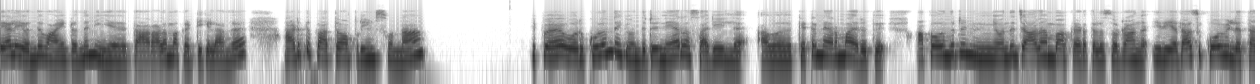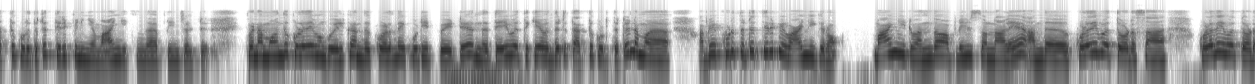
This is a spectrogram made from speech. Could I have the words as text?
சேலையை வந்து வாங்கிட்டு வந்து நீங்கள் தாராளமாக கட்டிக்கலாங்க. அடுத்து பார்த்தோம் அப்படின்னு சொன்னால் இப்போ ஒரு குழந்தைக்கு வந்துட்டு நேரம் சரியில்லை. அவ கெட்ட நேரமா இருக்கு. அப்போ வந்துட்டு நீங்க வந்து ஜாதகம் பார்க்குற இடத்துல சொல்றாங்க இது ஏதாச்சும் கோவில்ல தத்து கொடுத்துட்டு திருப்பி நீங்க வாங்கிக்கோங்க அப்படின்னு சொல்லிட்டு. இப்போ நம்ம வந்து குலதெய்வம் கோயிலுக்கு அந்த குழந்தைய கூட்டிட்டு போயிட்டு அந்த தெய்வத்துக்கே வந்துட்டு தத்து கொடுத்துட்டு நம்ம அப்படியே கொடுத்துட்டு திருப்பி வாங்கிக்கிறோம். வாங்கிட்டு வந்தோம் அப்படின்னு சொன்னாலே அந்த குலதெய்வத்தோட ச குலதெய்வத்தோட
